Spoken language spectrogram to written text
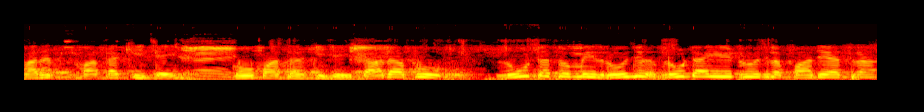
భారత్ మాతాకి జై. గోమాతాకి జై. దాదాపు నూట తొమ్మిది రోజుల నూట ఏడు రోజుల పాదయాత్ర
